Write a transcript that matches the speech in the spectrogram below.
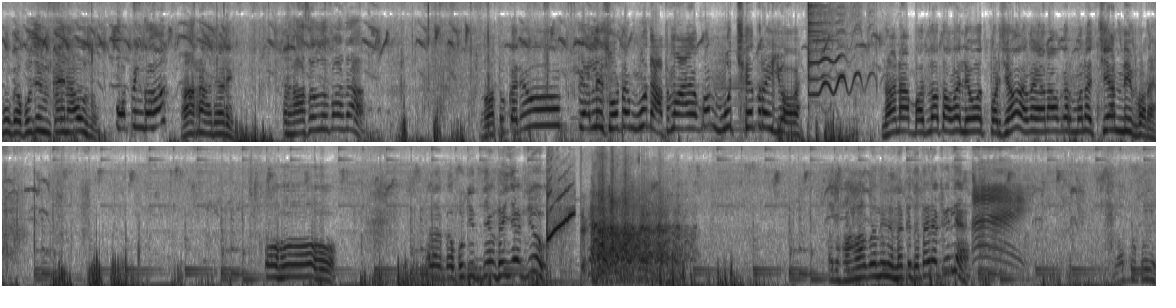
હું ગભુજી કહીને આવું છું. પોપિંગ કહો. હા હા રેડી અને હાસવ તો પાછા. નહોતું કર્યું. પહેલી સોટે હું જ હાથમાં આવ્યો કોણ? હું જ છેતરાઈ ગયો હવે. ના ના બદલો તો હવે લેવો જ પડશે હો. હવે એના વગર મને ચેન નહીં પડે. ઓહો અરે ગફુજી દેવ થઈ જાય છું? અરે હા હા તો નહીં નક્કી જતા રહ્યા કરી લ્યા? તો કોઈ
